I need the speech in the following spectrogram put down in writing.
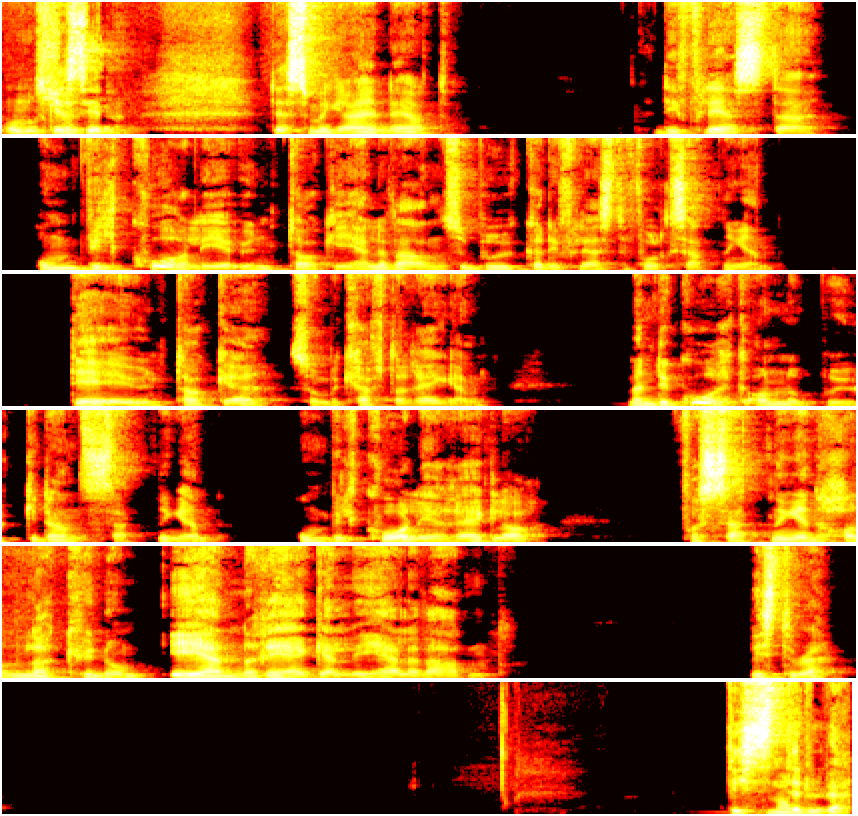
og nå skal jeg si det. Det som er greien, det er at de fleste, om vilkårlige unntak i hele verden, så bruker de fleste folk setningen. Det er unntaket som bekrefter regelen. Men det går ikke an å bruke den setningen om vilkårlige regler, for setningen handler kun om én regel i hele verden. Visste du det? Visste Nå- du det?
